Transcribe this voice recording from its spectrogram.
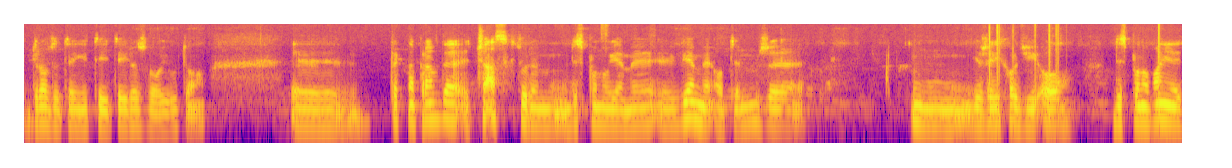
w drodze tej, tej, tej rozwoju, to e, tak naprawdę czas, którym dysponujemy, wiemy o tym, że mm, jeżeli chodzi o dysponowanie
